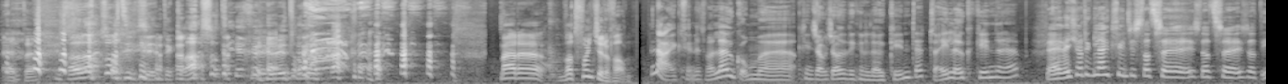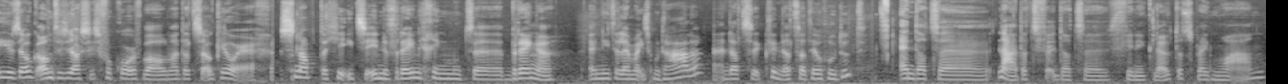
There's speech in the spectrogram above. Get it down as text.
hè. dat was die Sinterklaas wat ingehuurd. maar eh, wat vond je ervan? Nou, ik vind het wel leuk om. eh, ik vind sowieso dat ik een leuk kind heb, twee leuke kinderen heb. Nee, weet je wat ik leuk vind? Is dat, ze, is dat, ze, is dat Iris ook enthousiast is voor korfbal. Maar dat ze ook heel erg snapt dat je iets in de vereniging moet eh, brengen. En niet alleen maar iets moet halen. En dat, ze- ik vind dat ze dat heel goed doet. En dat, eh, nou, dat, dat eh, vind ik leuk. Dat spreekt me wel aan.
